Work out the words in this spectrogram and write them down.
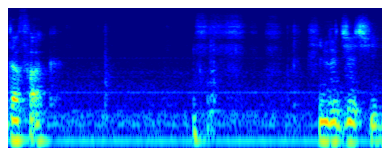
What the fuck? Ile dzieci?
